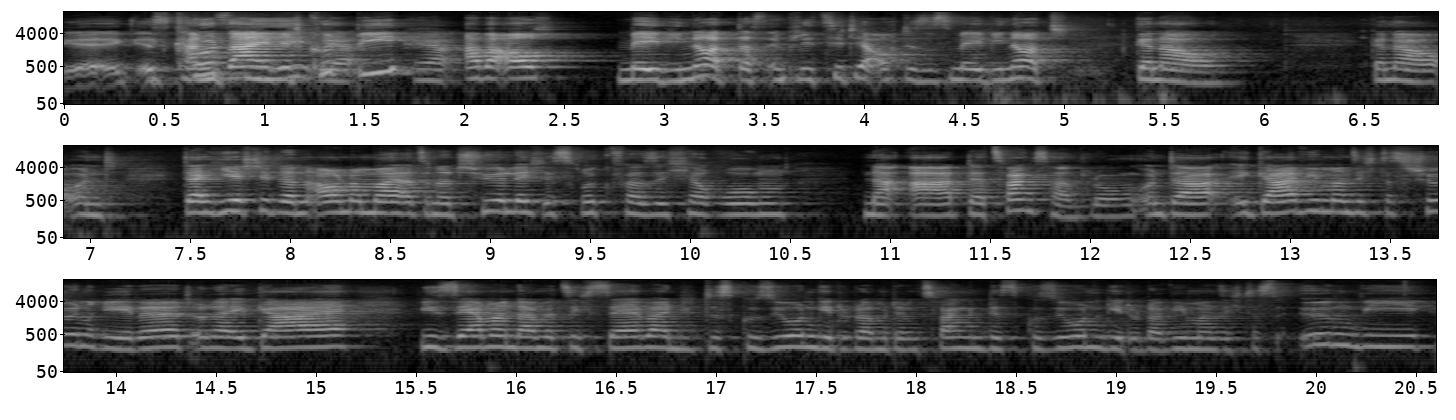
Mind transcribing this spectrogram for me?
äh, es kann sein, be. it could ja. be, ja. aber auch maybe not. Das impliziert ja auch dieses maybe not. Genau. Genau. Und da hier steht dann auch nochmal, also natürlich ist Rückversicherung eine Art der Zwangshandlung. Und da, egal wie man sich das schön redet oder egal wie sehr man da mit sich selber in die Diskussion geht oder mit dem Zwang in Diskussion geht oder wie man sich das irgendwie,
